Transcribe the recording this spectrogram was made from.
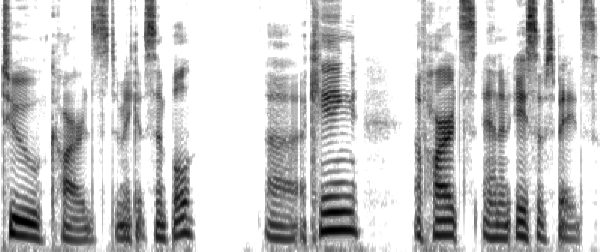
two cards to make it simple uh, a king of hearts and an ace of spades.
